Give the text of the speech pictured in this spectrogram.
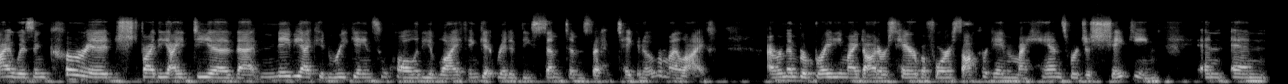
I was encouraged by the idea that maybe I could regain some quality of life and get rid of these symptoms that have taken over my life. I remember braiding my daughter's hair before a soccer game and my hands were just shaking and and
